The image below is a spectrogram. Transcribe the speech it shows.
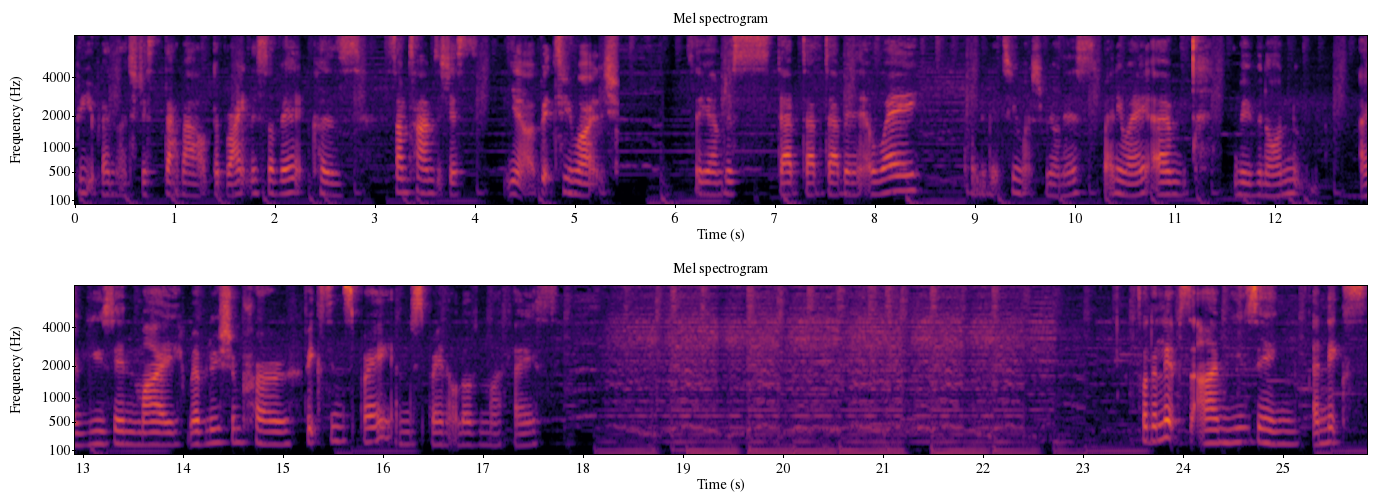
beauty blender to just dab out the brightness of it because sometimes it's just, you know, a bit too much. So yeah, I'm just dab, dab, dabbing it away. Probably a bit too much to be honest. But anyway, um, moving on I'm using my Revolution Pro fixing spray and just spraying it all over my face For the lips I'm using a NYX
